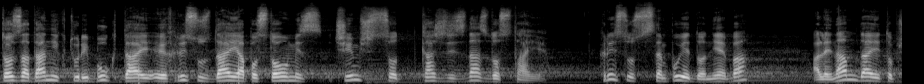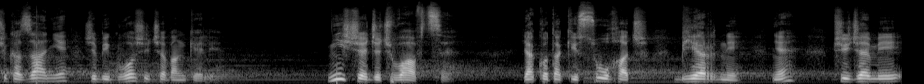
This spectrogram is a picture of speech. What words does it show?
to zadanie, które Bóg daje, Chrystus daje apostołom jest czymś, co każdy z nas dostaje. Chrystus wstępuje do nieba, ale nam daje to przykazanie, żeby głosić Ewangelię. Nie siedzieć w ławce, jako taki słuchacz bierny, nie? Przyjdziemy,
